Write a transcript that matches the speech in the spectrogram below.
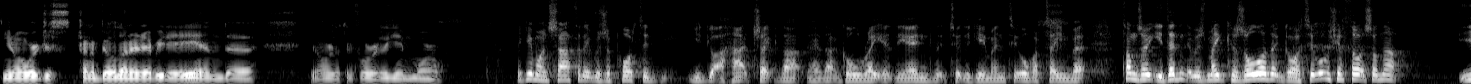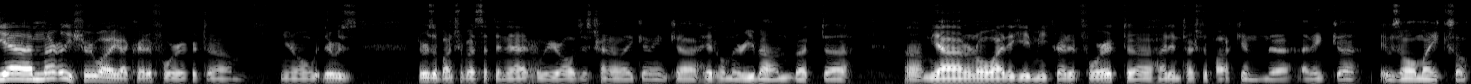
you know, we're just trying to build on it every day, and uh, you know, we're looking forward to the game tomorrow. The game on Saturday was reported you'd got a hat trick that uh, that goal right at the end that took the game into overtime, but turns out you didn't. It was Mike Cazzola that got it. What was your thoughts on that? Yeah, I'm not really sure why I got credit for it. Um, you know, there was there was a bunch of us at the net. We were all just trying to like I think uh, hit home the rebound, but uh, um, yeah, I don't know why they gave me credit for it. Uh, I didn't touch the puck, and uh, I think uh, it was all Mike. So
